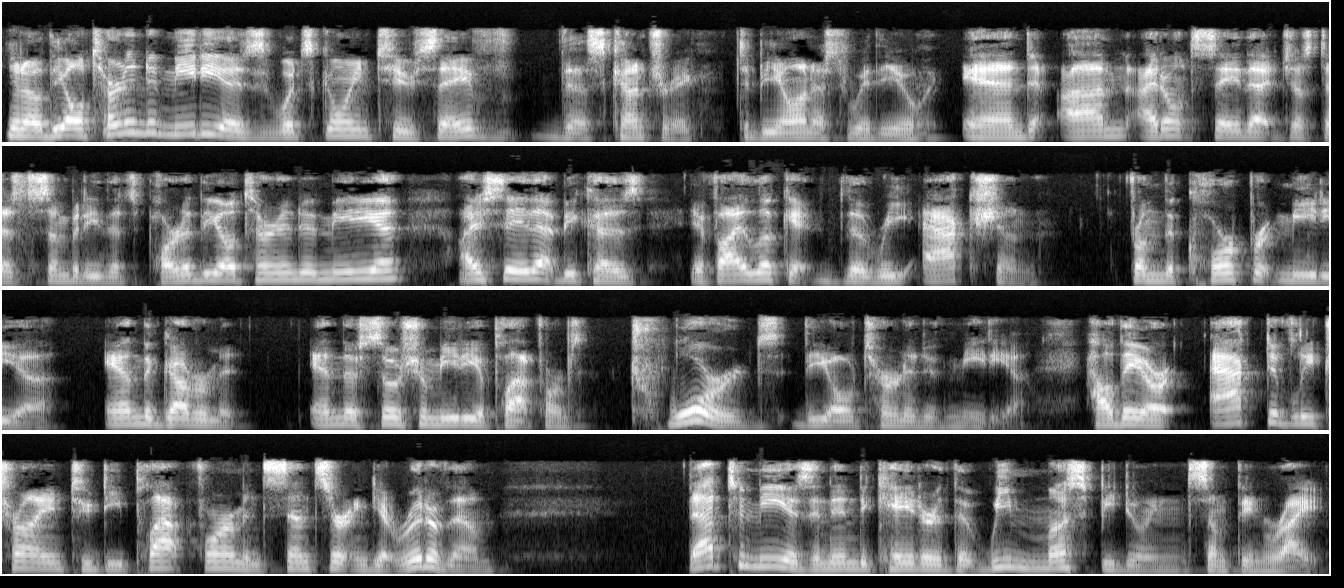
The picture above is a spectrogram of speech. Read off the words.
you know the alternative media is what's going to save this country to be honest with you and um, i don't say that just as somebody that's part of the alternative media i say that because if i look at the reaction from the corporate media and the government and the social media platforms towards the alternative media, how they are actively trying to deplatform and censor and get rid of them, that to me is an indicator that we must be doing something right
